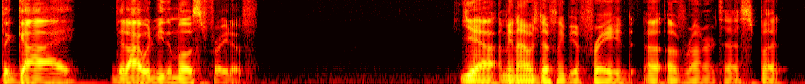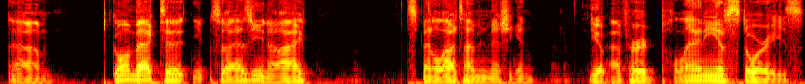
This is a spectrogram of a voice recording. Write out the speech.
the guy that I would be the most afraid of. Yeah, I mean, I would definitely be afraid uh, of Ron Artest, but um, going back to so as you know, I spent a lot of time in Michigan. Yep. I've heard plenty of stories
